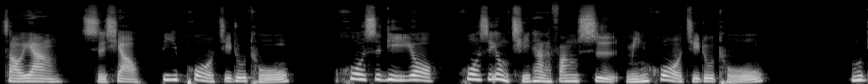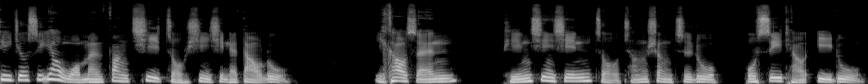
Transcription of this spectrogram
照样耻笑、逼迫基督徒，或是利诱，或是用其他的方式迷惑基督徒，目的就是要我们放弃走信心的道路，依靠神，凭信心走成圣之路，不是一条易路。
